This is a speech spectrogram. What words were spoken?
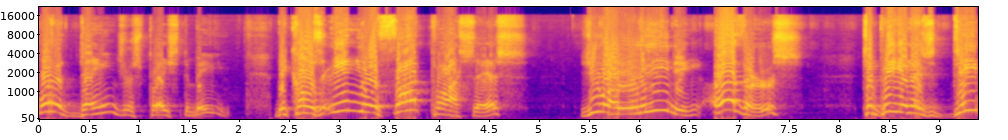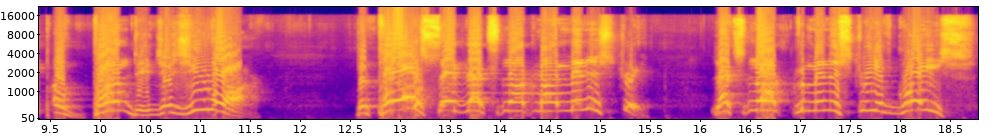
What a dangerous place to be. Because in your thought process, you are leading others to be in as deep of bondage as you are. But Paul said that's not my ministry. That's not the ministry of grace.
